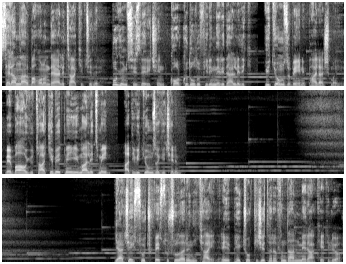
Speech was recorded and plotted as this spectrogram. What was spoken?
Selamlar Baho'nun değerli takipçileri. Bugün sizler için korku dolu filmleri derledik. Videomuzu beğenip paylaşmayı ve Baho'yu takip etmeyi ihmal etmeyin. Hadi videomuza geçelim. Gerçek suç ve suçluların hikayeleri pek çok kişi tarafından merak ediliyor.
